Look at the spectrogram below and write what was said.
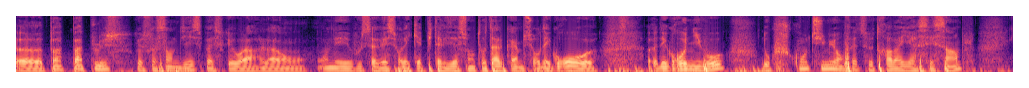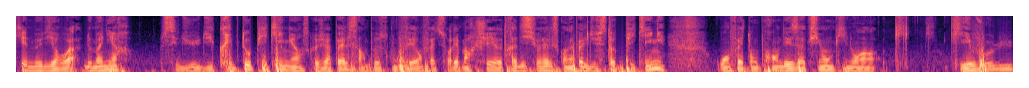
euh, pas pas plus que 70% parce que voilà, là on, est, vous savez, sur les capitalisations totales quand même sur des gros euh, des gros niveaux. Donc je continue en fait ce travail assez simple qui est de me dire voilà, de manière c'est du, crypto picking, hein, ce que j'appelle. C'est un peu ce qu'on fait en fait sur les marchés traditionnels, ce qu'on appelle du stock picking, où en fait on prend des actions qui, n'ont qui évolue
